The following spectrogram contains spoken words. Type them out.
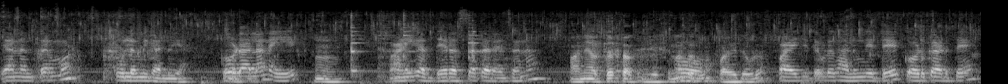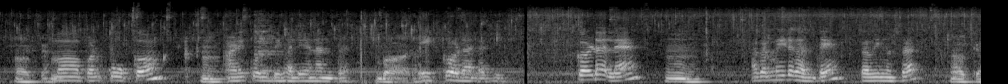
त्यानंतर मग कोलंबी घालूया. कड आला नाही. पाणी घालते रस्सा करायचा ना. आणि आताच टाकून घेशील ना हो. पाहिजे तेवढं? पाहिजे तेवढं घालून घेते कड काढते. ओके. मग आपण कोकम. आणि कोलंबी घालूया नंतर. बरं. एक कड आला की. कड आलाय. आता मीठ घालते चवीनुसार. ओके.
